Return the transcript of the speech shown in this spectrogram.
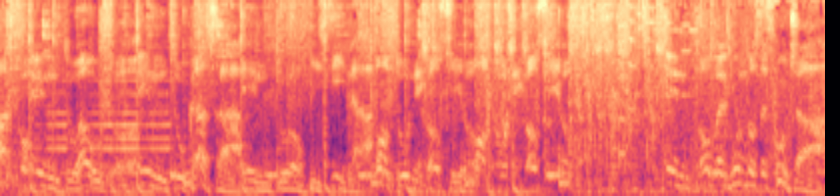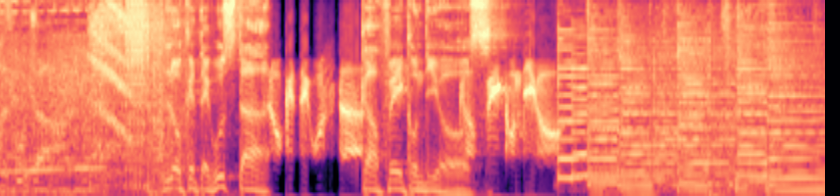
trabajo, en tu auto, en tu casa, en tu oficina o tu negocio, o tu negocio. En todo el mundo se escucha. Se escucha. Lo que te gusta. Lo que te gusta. Café con Dios. Café con Dios.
